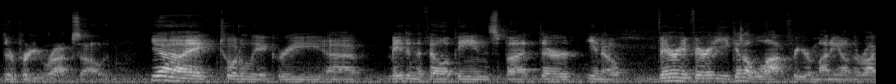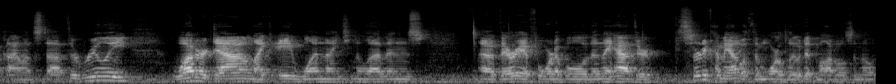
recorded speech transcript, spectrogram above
they're pretty rock solid. Yeah, I totally agree. Uh, made in the Philippines, but they're, you know, very, very, you get a lot for your money on the Rock Island stuff. They're really watered down, like A1 1911s uh, very affordable. Then they have their sort of coming out with the more loaded models in the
